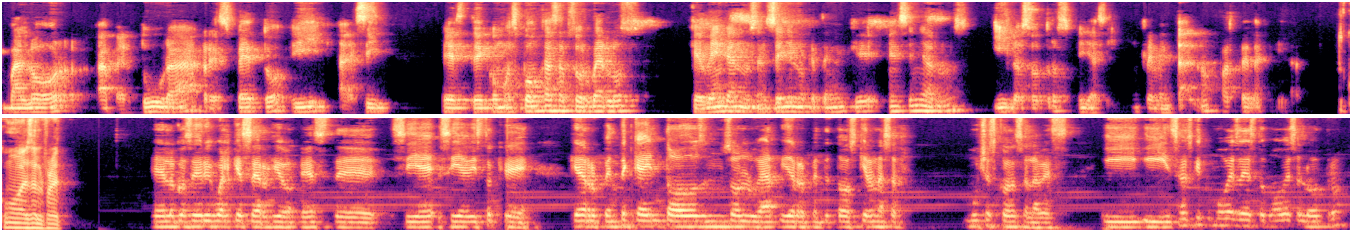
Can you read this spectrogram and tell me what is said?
valor, apertura, respeto y así, este, como esponjas, absorberlos, que vengan, nos enseñen lo que tengan que enseñarnos y los otros, y así, incremental, ¿no? Parte de la actividad. ¿Tú cómo ves, Alfred? Eh, lo considero igual que Sergio. Este, sí, he, sí he visto que, que de repente caen todos en un solo lugar y de repente todos quieren hacer muchas cosas a la vez. Y, y ¿sabes qué? ¿Cómo ves esto? ¿Cómo ves el otro?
